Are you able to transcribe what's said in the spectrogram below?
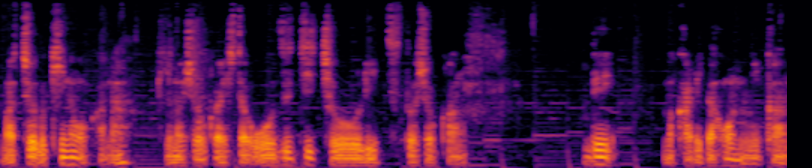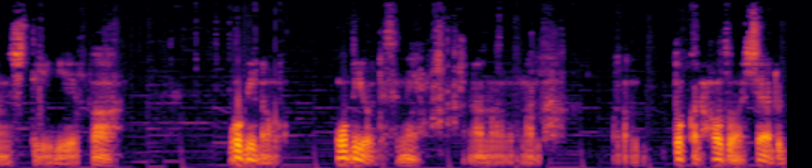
まあ、ちょうど昨日かな昨日紹介した大槌町立図書館で、まあ、借りた本に関して言えば、帯の、帯をですね、あの、なんだ、どっかに保存してある、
